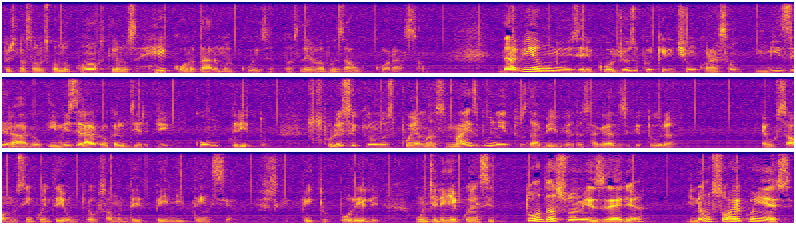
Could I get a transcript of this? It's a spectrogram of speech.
Por isso nós falamos quando, quando nós queremos recordar uma coisa, nós levamos ao coração. Davi é um homem misericordioso porque ele tinha um coração miserável. E miserável eu quero dizer de contrito. Por isso que um dos poemas mais bonitos da Bíblia, da Sagrada Escritura, é o Salmo 51, que é o Salmo de penitência, feito por ele, onde ele reconhece toda a sua miséria e não só reconhece,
